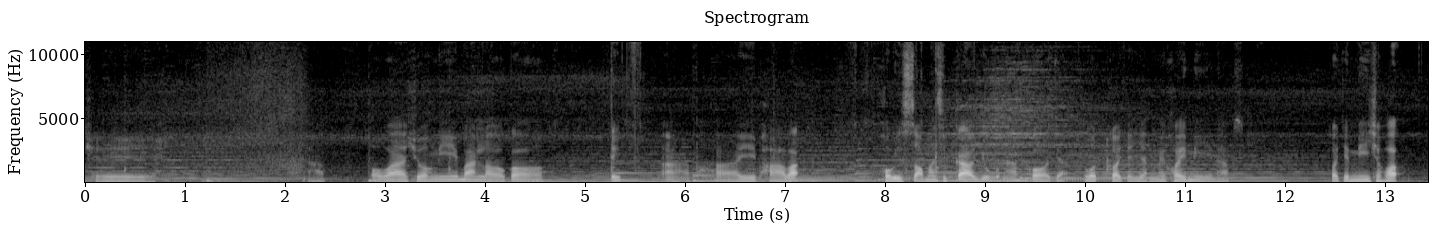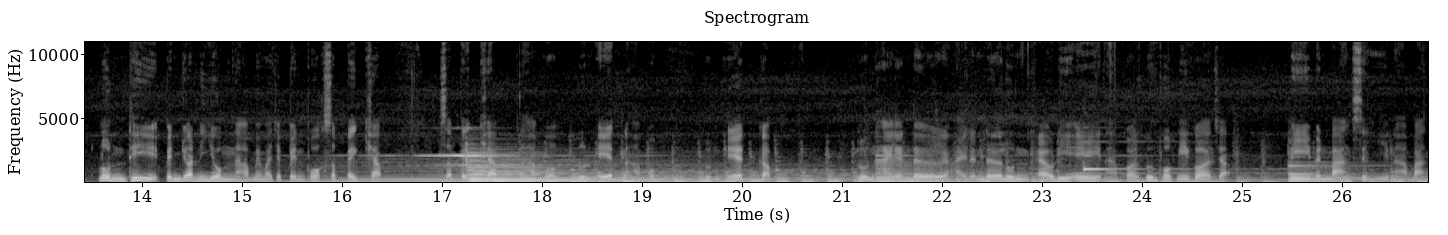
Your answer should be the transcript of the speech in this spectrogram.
เคนะครับเพราะว่าช่วงนี้บ้านเราก็ติด อ่ายภาวะโควิด 2019 อยู่นะครับ ก็จะรถก็จะยังไม่ค่อยมีนะครับ ก็จะมีเฉพาะรุ่นที่เป็นยอดนิยมนะครับ ไม่ว่าจะเป็นพวกสเปคแคปสเปคแคปนะครับ พวกรุ่น S นะครับผมรุ่น S กับรุ่น Highlander Highlander รุ่น LDA นะครับก็รุ่นพวกนี้ก็จะมีเป็นบางสีนะครับบาง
